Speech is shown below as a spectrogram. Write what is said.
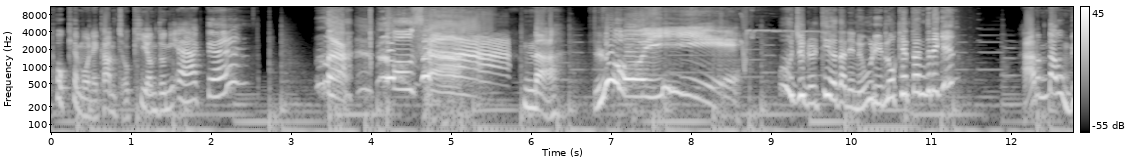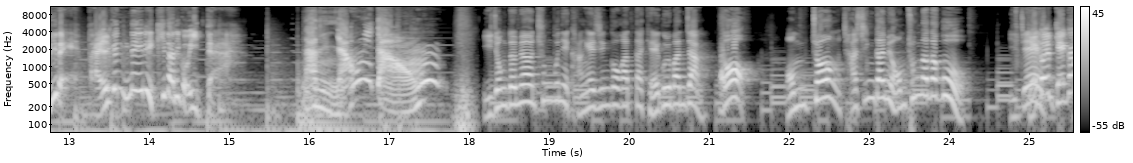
포켓몬의 감초 귀염둥이 악당? 나 로사! 나 로이! 우주를 뛰어다니는 우리 로켓단들에겐 아름다운 미래 밝은 내일이 기다리고 있다 난 야옹이다. 이 정도면 충분히 강해진 것 같다 개굴 반장. 너 엄청 자신감이 엄청나다고. 이제 개걸 개걸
